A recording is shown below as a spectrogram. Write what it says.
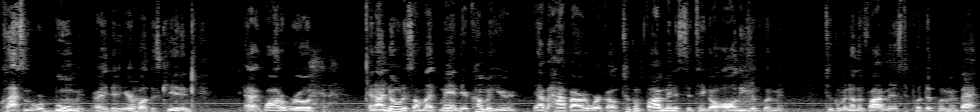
Classes were booming, right? They hear Right. about this kid in at Waterworld. and I noticed I'm like, man, they're coming here. They have a half hour to work out. Took them five minutes to take out all these equipment. Took them another five minutes to put the equipment back.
